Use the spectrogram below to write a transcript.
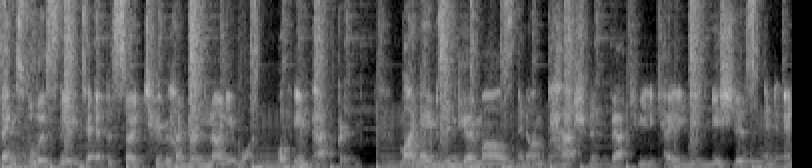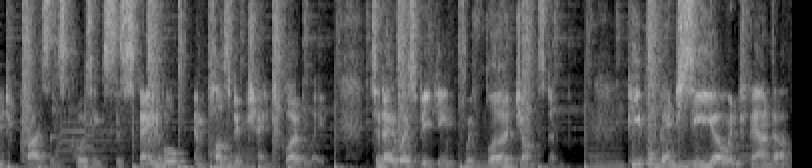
Thanks for listening to episode 291 of Impact Boom. My name is Indio Miles, and I'm passionate about communicating the initiatives and enterprises causing sustainable and positive change globally. Today, we're speaking with Fleur Johnston. PeopleBench CEO and founder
